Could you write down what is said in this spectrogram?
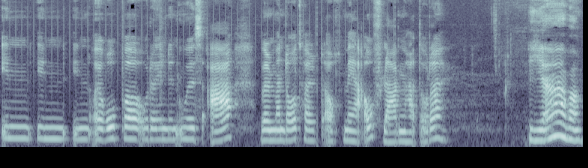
in, in, in Europa oder in den USA, weil man dort halt auch mehr Auflagen hat, oder? Ja, aber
